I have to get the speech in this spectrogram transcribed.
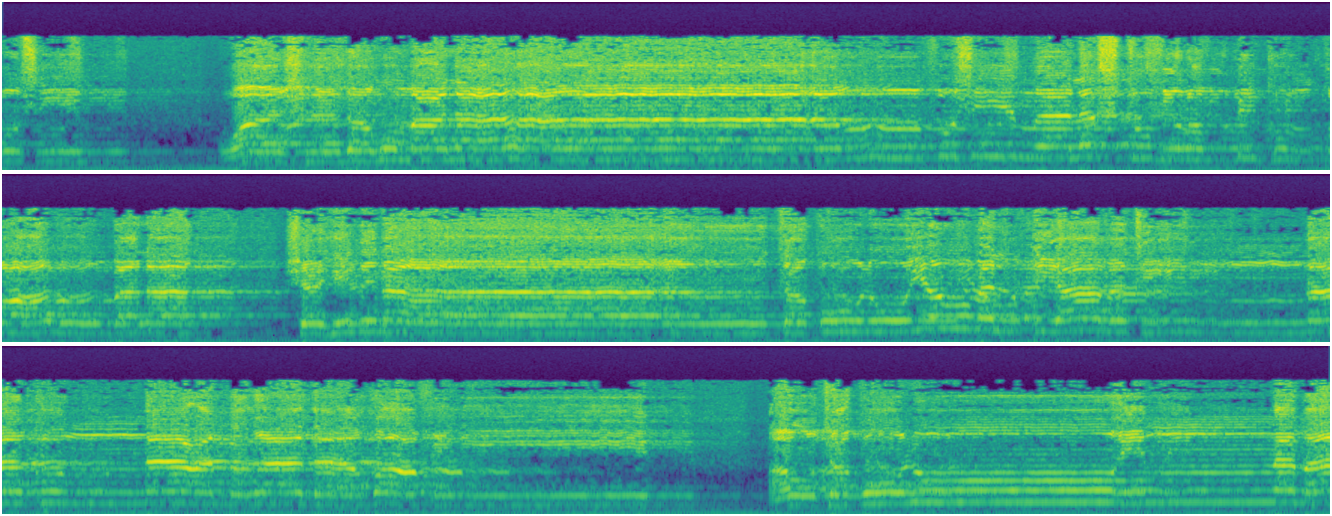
أنفسهم وأشهدهم على أنفسهم ألست بربكم؟ قالوا بلى. شهدنا أن تقولوا يوم القيامة إنا كنا عن هذا غافلين. أو تقولوا إنما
